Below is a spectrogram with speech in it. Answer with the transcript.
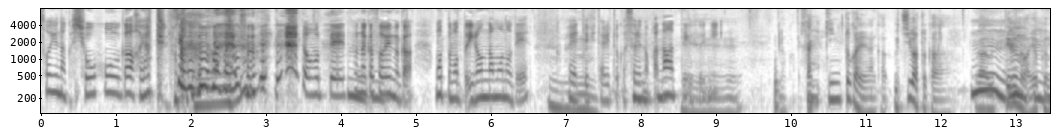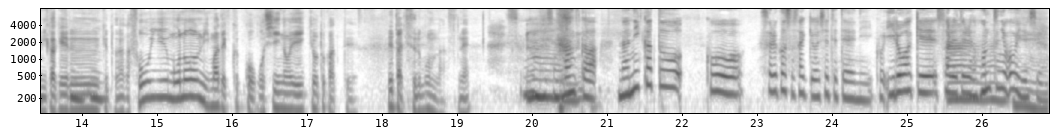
そういうなんか商法が流行ってるのかな。と思ってうんうん。なんかそういうのがもっともっといろんなもので増えてきたりとかするのかなっていうふうに。へー。なんか100均とかでなんかうちわとかが売ってるのはよく見かけるけど、なんかそういうものにまで結構推しの影響とかって出たりするもんなんですね。そうですうん。ねなんか何かとこうそれこそさっきおっしゃってたようにこう色分けされてるの本当に多いですよね。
